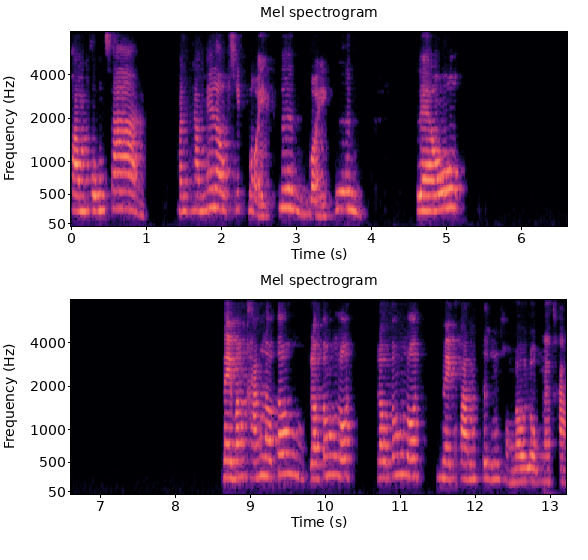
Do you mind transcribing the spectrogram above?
ความฟุ้งซ่าน มันทำให้เราคิดบ่อยขึ้น บ่อยขึ้น แล้ว ในบางครั้งเราต้องเราต้องลด เราต้องลดในความตึงของเราลงนะคะ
